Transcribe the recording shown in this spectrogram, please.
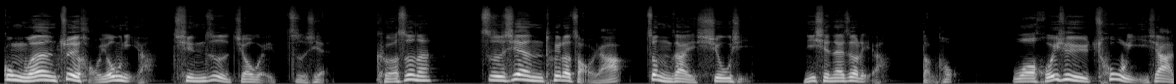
公文最好由你啊亲自交给知县。”可是呢，知县退了早衙，正在休息。你先在这里啊等候，我回去处理一下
